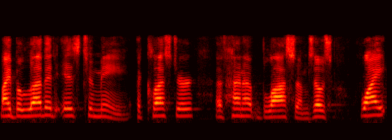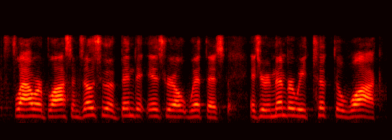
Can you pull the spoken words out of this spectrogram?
My beloved is to me a cluster of henna blossoms, those white flower blossoms. Those who have been to Israel with us, as you remember, we took the walk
